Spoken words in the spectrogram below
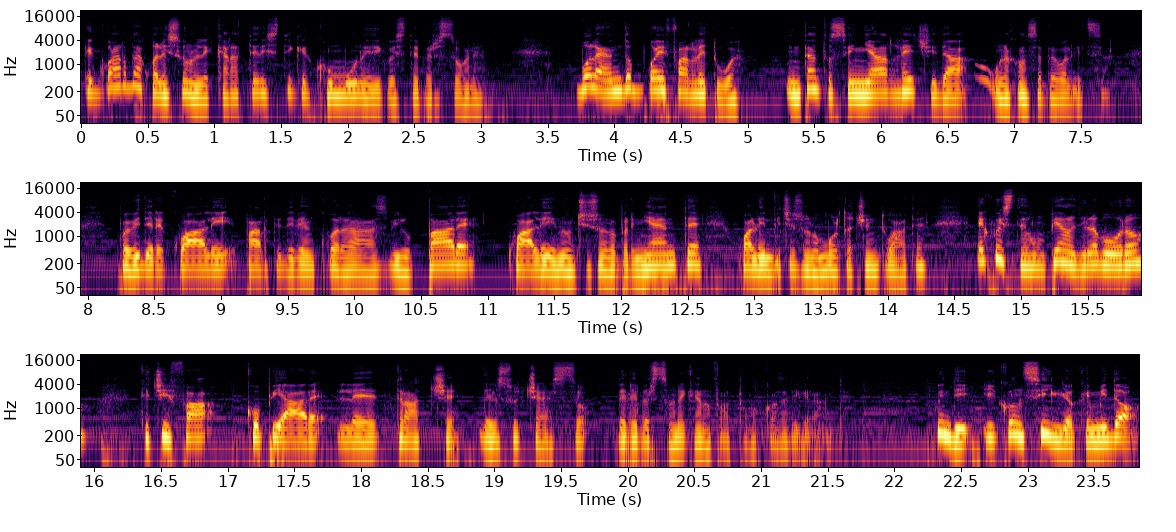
e guarda quali sono le caratteristiche comuni di queste persone. Volendo puoi farle tue. Intanto segnarle ci dà una consapevolezza. Puoi vedere quali parti devi ancora sviluppare, quali non ci sono per niente, quali invece sono molto accentuate e questo è un piano di lavoro che ci fa copiare le tracce del successo delle persone che hanno fatto qualcosa di grande. Quindi il consiglio che mi do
